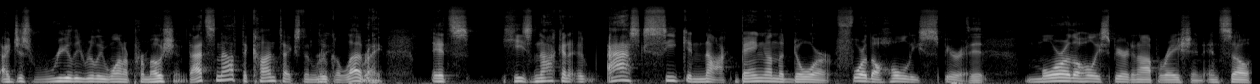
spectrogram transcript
I just really really want a promotion." That's not the context in Luke 11. right. It's he's not going to ask, seek, and knock, bang on the door for the Holy Spirit. That's more of the Holy Spirit in operation. And so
